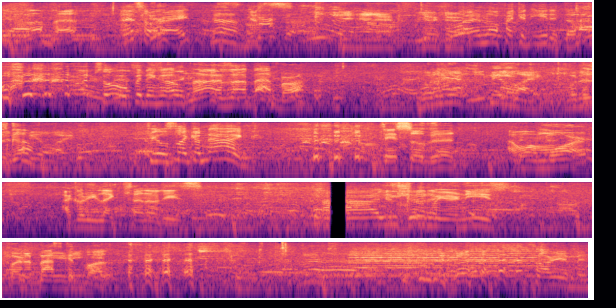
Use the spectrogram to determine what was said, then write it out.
It's not bad. It's alright. Hey, Henner, your turn. I turn. don't know if I can eat it though. I'm still opening up. Nah, it's not bad, bro. What does it feel like? What does Let's it go. feel like? Feels like an egg. It tastes so good. I want more. I could eat like 10 of these. Uh, you It's good should. for your knees. For the basketball. Sorry, man.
